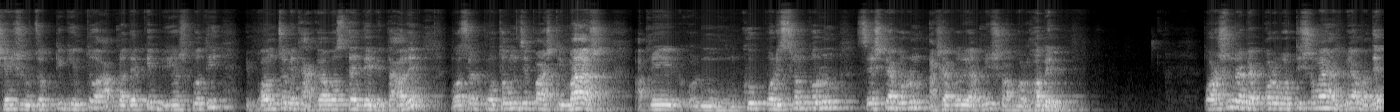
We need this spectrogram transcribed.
সেই সুযোগটি কিন্তু আপনাদেরকে বৃহস্পতি পঞ্চমে থাকা অবস্থায় দেবে। তাহলে বছরের প্রথম যে পাঁচটি মাস, আপনি খুব পরিশ্রম করুন, চেষ্টা করুন, আশা করি আপনি সফল হবেন। পড়াশোনার পরবর্তী সময় আসবে আমাদের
